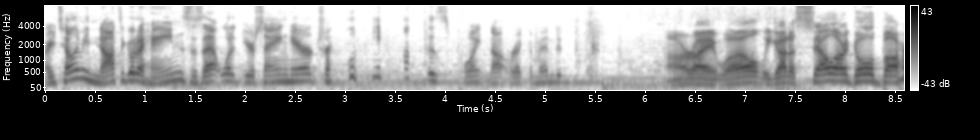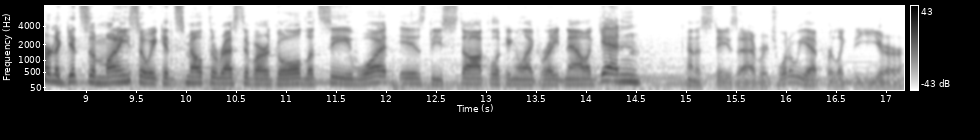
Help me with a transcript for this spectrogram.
Are you telling me not to go to Haines? Is that what you're saying here? Travel beyond this point not recommended? All right, well, we got to sell our gold bar to get some money so we can smelt the rest of our gold. Let's see, what is the stock looking like right now? Again, kind of stays average. What are we at for, like, the year?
